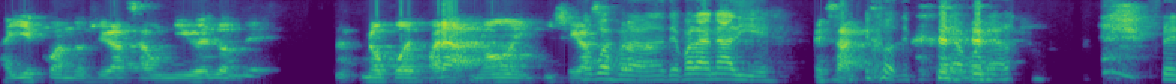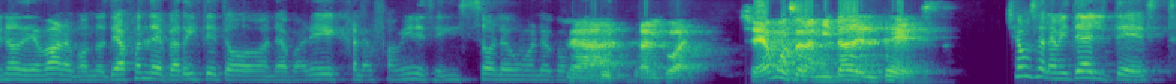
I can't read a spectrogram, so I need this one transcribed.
ahí es cuando llegás a un nivel donde no podés parar, ¿no? Y, y No puedes parar, no te para nadie. Exacto. Poner freno de mano, cuando te das cuenta perdiste todo, la pareja, la familia, y seguís solo como lo Claro, tal cual. Llegamos a la mitad del test. Llegamos a la mitad del test.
